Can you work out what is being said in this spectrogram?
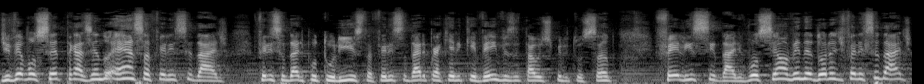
de ver você trazendo essa felicidade. Felicidade para o turista, felicidade para aquele que vem visitar o Espírito Santo. Felicidade. Você é uma vendedora de felicidade.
